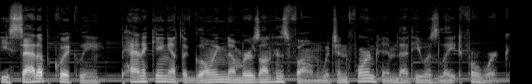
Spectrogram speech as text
He sat up quickly, panicking at the glowing numbers on his phone, which informed him that he was late for work.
